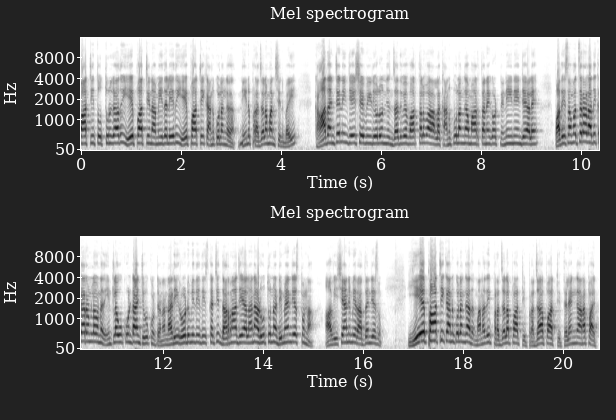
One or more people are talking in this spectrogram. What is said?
పార్టీ తొత్తును కాదు ఏ పార్టీ నా మీద లేదు ఏ పార్టీకి అనుకూలంగా నేను ప్రజల మనిషిని భయ్ కాదంటే నేను చేసే వీడియోలు నేను చదివే వార్తలు వాళ్ళకి అనుకూలంగా మారుతానే కాబట్టి నేనేం చేయాలి? పది సంవత్సరాలు అధికారంలో ఉన్నది ఇంట్లో ఊకుంటా అని ఊకుంటున్నా నడి రోడ్డు మీద తీసుకొచ్చి ధర్నా చేయాలని అడుగుతున్నా డిమాండ్ చేస్తున్నా. ఆ విషయాన్ని మీరు అర్థం చేసుకో. ఏ పార్టీకి అనుకూలం కాదు మనది ప్రజల పార్టీ ప్రజా పార్టీ తెలంగాణ పార్టీ.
